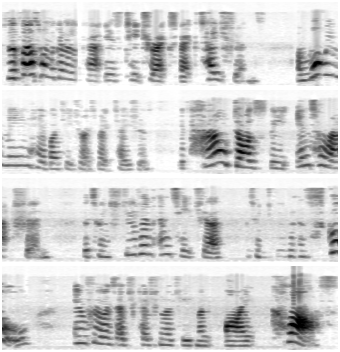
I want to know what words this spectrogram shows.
so the first one we're going to look at is teacher expectations. And what we mean here by teacher expectations is how does the interaction between student and teacher, between student and school, influence educational achievement by class.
